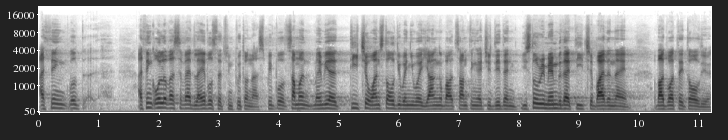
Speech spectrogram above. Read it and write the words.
I think, well, I think all of us have had labels that's been put on us. People, someone, maybe a teacher once told you when you were young about something that you did, and you still remember that teacher by the name, about what they told you.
